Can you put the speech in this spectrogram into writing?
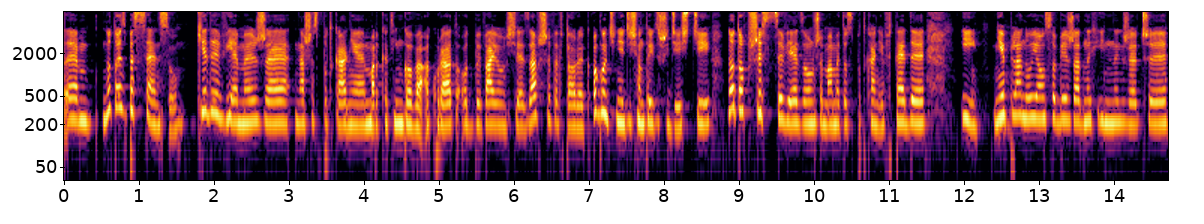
no to jest bez sensu. Kiedy wiemy, że nasze spotkanie marketingowe akurat odbywają się zawsze we wtorek o godzinie 10.30, no to wszyscy wiedzą, że mamy to spotkanie wtedy i nie planują sobie żadnych innych rzeczy,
